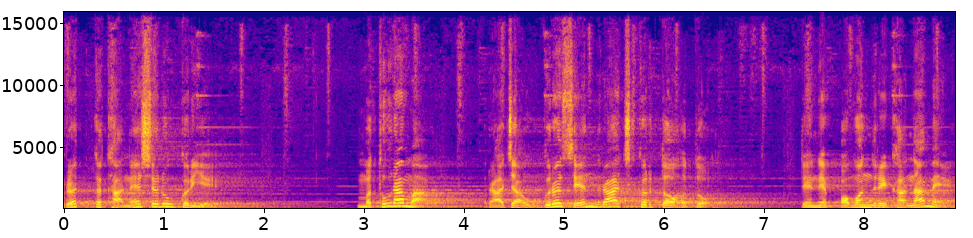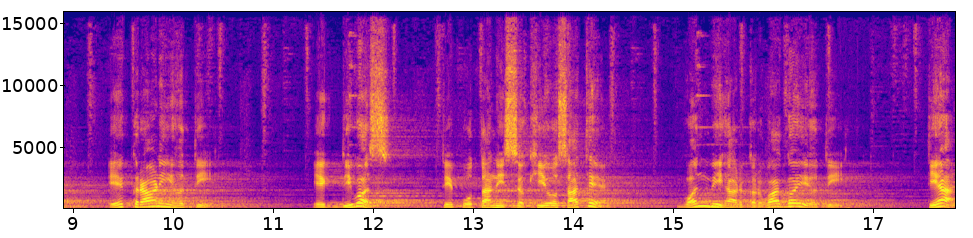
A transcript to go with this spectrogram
વ્રત કથાને શરૂ કરીએ. મથુરામાં રાજા ઉગ્રસેન રાજ કરતો હતો. તેને પવનરેખા નામે એક રાણી હતી. એક દિવસ તે પોતાની સખીઓ સાથે વનવિહાર કરવા ગઈ હતી. ત્યાં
